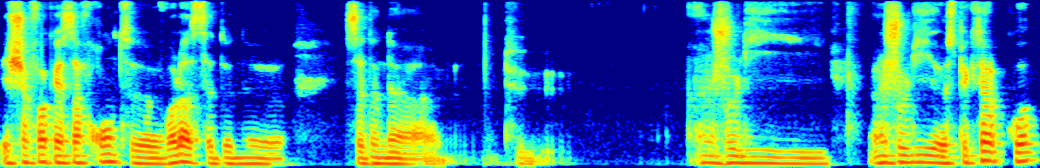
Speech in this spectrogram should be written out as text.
Et chaque fois qu'elles s'affrontent, euh, voilà, ça donne, euh, ça donne un, un joli, un joli euh, spectacle, quoi.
